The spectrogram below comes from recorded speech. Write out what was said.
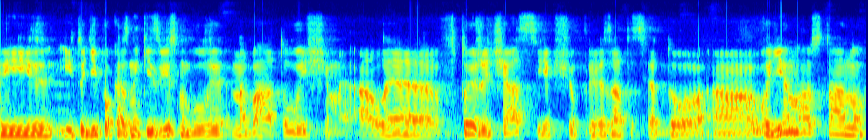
І, і тоді показники, звісно, були набагато вищими. Але в той же час, якщо прив'язатися до воєнного стану,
